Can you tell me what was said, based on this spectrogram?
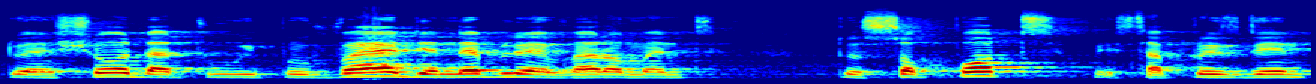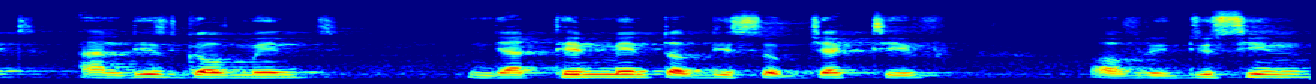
to ensure that we provide the enabling environment to support Mr. President and this government in the attainment of this objective of reducing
